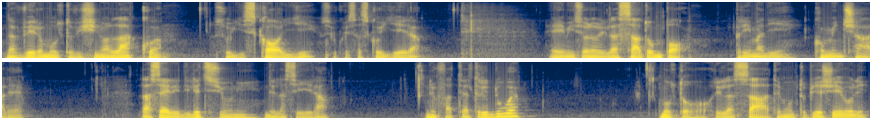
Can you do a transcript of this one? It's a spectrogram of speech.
davvero molto vicino all'acqua, sugli scogli, su questa scogliera e mi sono rilassato un po' prima di cominciare la serie di lezioni della sera. Ne ho fatte altre due, molto rilassate, molto piacevoli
